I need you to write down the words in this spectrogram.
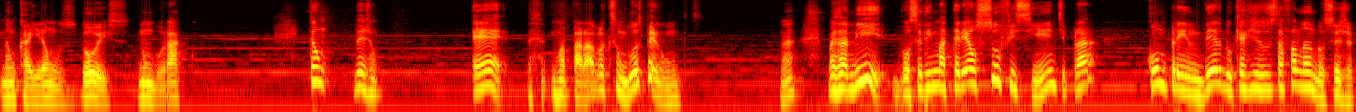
Não cairão os dois num buraco? Então, vejam, é uma parábola que são duas perguntas. Né? Mas ali você tem material suficiente para compreender do que é que Jesus está falando, ou seja,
